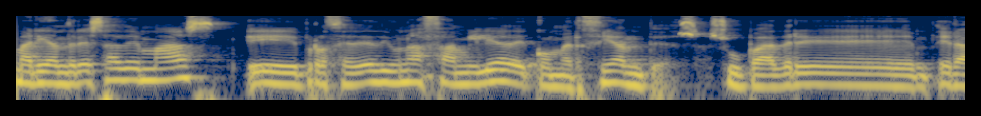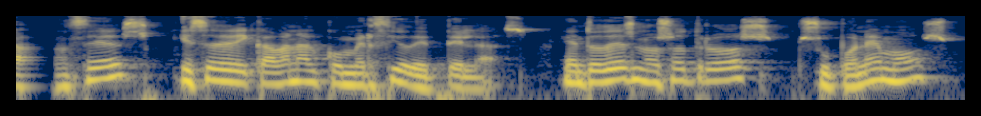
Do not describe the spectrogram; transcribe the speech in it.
María Andresa además eh, procede de una familia de comerciantes. Su padre era francés y se dedicaban al comercio de telas. Entonces nosotros suponemos,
